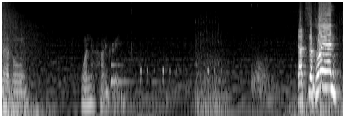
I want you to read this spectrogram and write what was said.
Level 100. That's the plan!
